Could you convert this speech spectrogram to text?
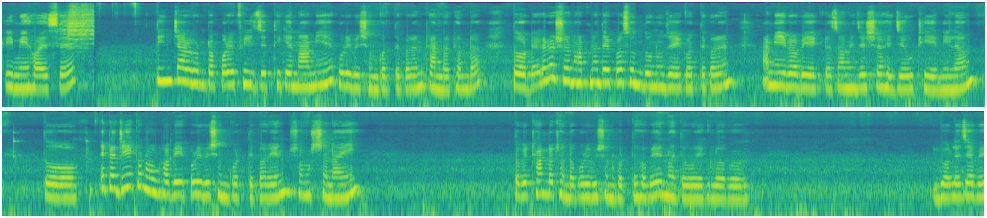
ক্রিমি হয়েছে। তিন চার ঘণ্টা পরে ফ্রিজের থেকে নামিয়ে পরিবেশন করতে পারেন ঠান্ডা ঠান্ডা। তো ডেকোরেশন আপনাদের পছন্দ অনুযায়ী করতে পারেন। আমি এভাবে একটা চামিজের সাহায্যে উঠিয়ে নিলাম। তো এটা যে কোনোভাবে পরিবেশন করতে পারেন, সমস্যা নাই। তবে ঠান্ডা ঠান্ডা পরিবেশন করতে হবে, নয়তো এগুলো আবার গলে যাবে,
